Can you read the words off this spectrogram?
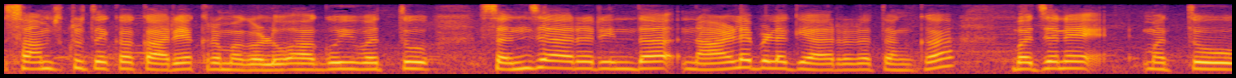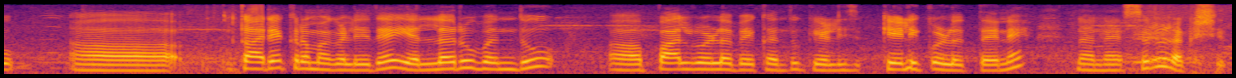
ಸಾಂಸ್ಕೃತಿಕ ಕಾರ್ಯಕ್ರಮಗಳು ಹಾಗೂ ಇವತ್ತು ಸಂಜೆ ಆರರಿಂದ ನಾಳೆ ಬೆಳಗ್ಗೆ ಆರರ ತನಕ ಭಜನೆ ಮತ್ತು ಕಾರ್ಯಕ್ರಮಗಳಿದೆ. ಎಲ್ಲರೂ ಬಂದು ಪಾಲ್ಗೊಳ್ಳಬೇಕೆಂದು ಕೇಳಿ ಕೇಳಿಕೊಳ್ಳುತ್ತೇನೆ. ನನ್ನ ಹೆಸರು ರಕ್ಷಿತ.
